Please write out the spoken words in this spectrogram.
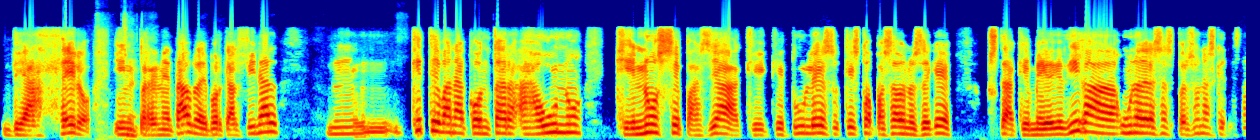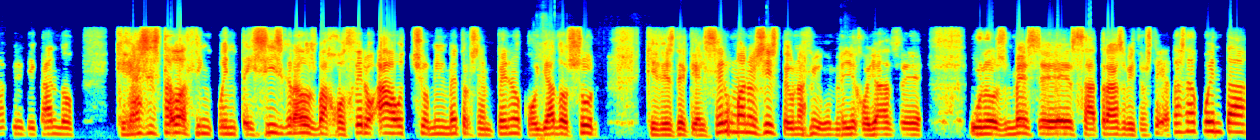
de acero, impenetrable, porque al final mm, ¿qué te van a contar a uno que no sepas ya, que, que, tú lees que esto ha pasado, no sé qué? Que me diga una de esas personas que te está criticando que has estado a 56 grados bajo cero a 8.000 metros en pleno Collado Sur, que desde que el ser humano existe, un amigo me dijo ya hace unos meses atrás, me dice, hostia, ¿te has dado cuenta?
